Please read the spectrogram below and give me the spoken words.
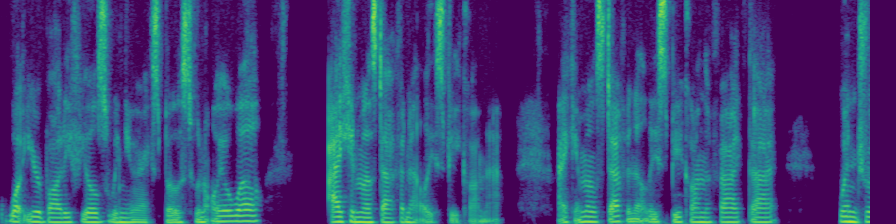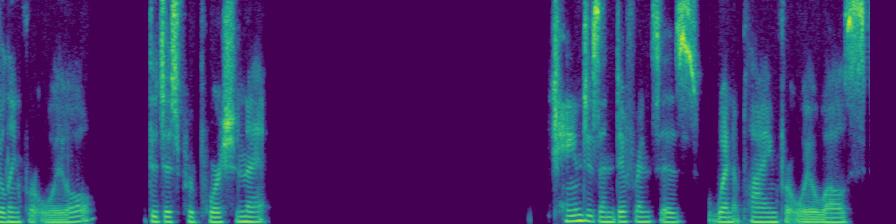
what your body feels when you're exposed to an oil well, I can most definitely speak on that. I can most definitely speak on the fact that when drilling for oil, the disproportionate changes and differences when applying for oil wells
